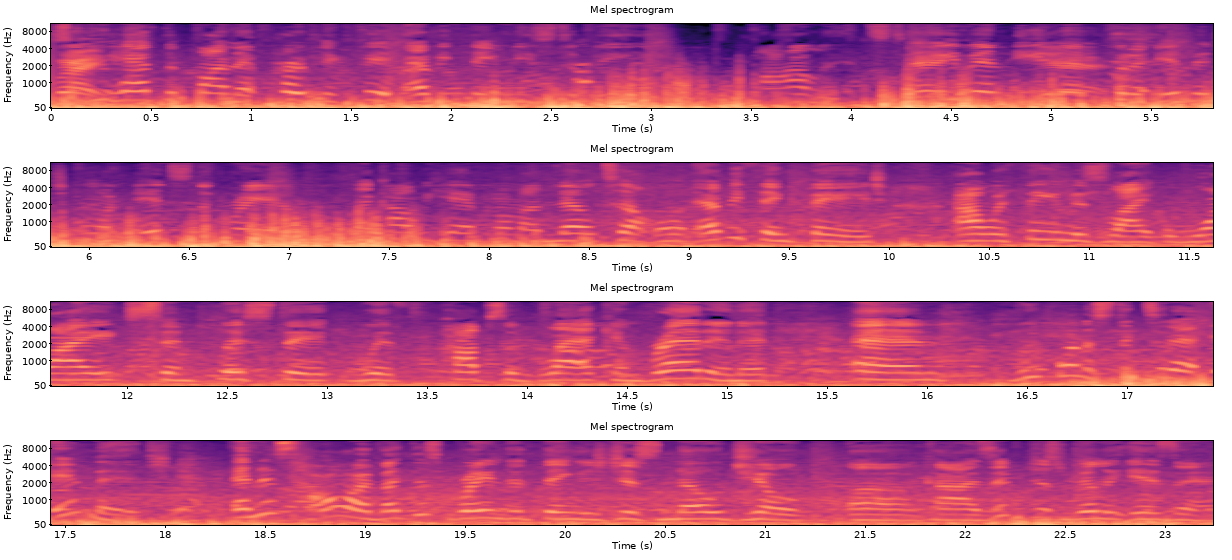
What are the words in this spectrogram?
So Right. you have to find that perfect fit. Everything needs to be balanced. And- even even yes. for the image on Instagram, like how we have it on our Neltel on everything page, our theme is like white, simplistic, with pops of black and red in it. And we want to stick to that image, and it's hard. Like this branded thing is just no joke, uh, guys. It just really isn't.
